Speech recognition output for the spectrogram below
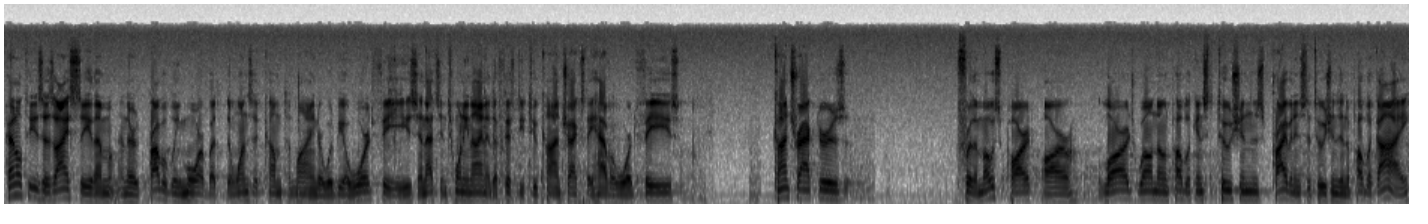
penalties, as I see them, and there's probably more, but the ones that come to mind are, would be award fees, and that's in 29 of the 52 contracts, they have award fees. Contractors, for the most part, are large, well-known public institutions, private institutions in the public eye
